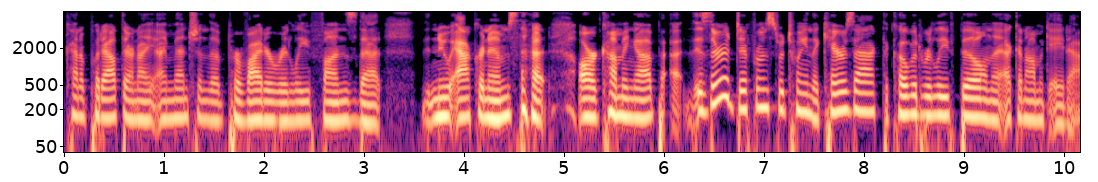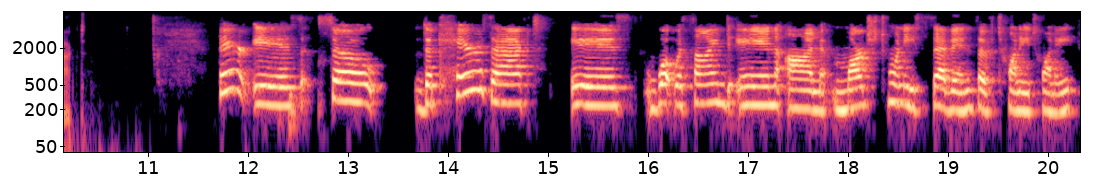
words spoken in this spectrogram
kind of put out there, and I, I mentioned the provider relief funds, that the new acronyms that are coming up. Uh, is there a difference between the CARES Act, the COVID Relief Bill, and the Economic Aid Act? There is. So the CARES Act is what was signed in on March 27th of 2020.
